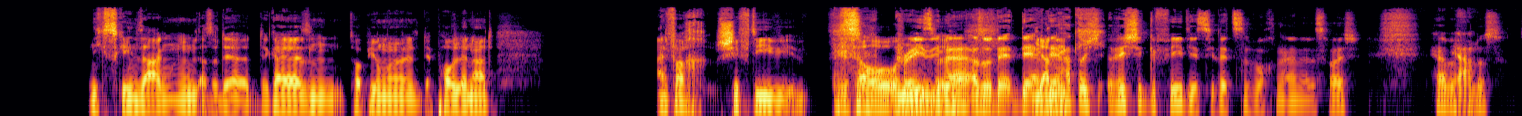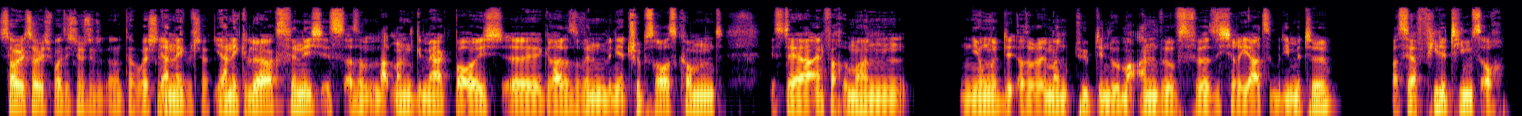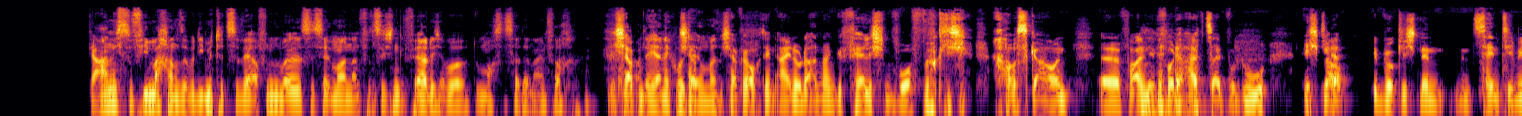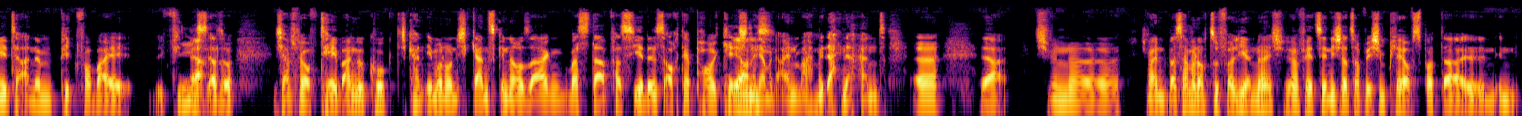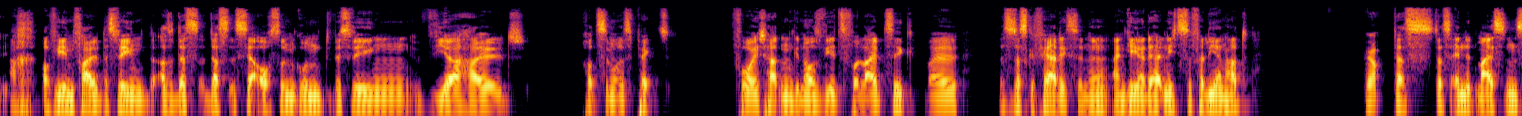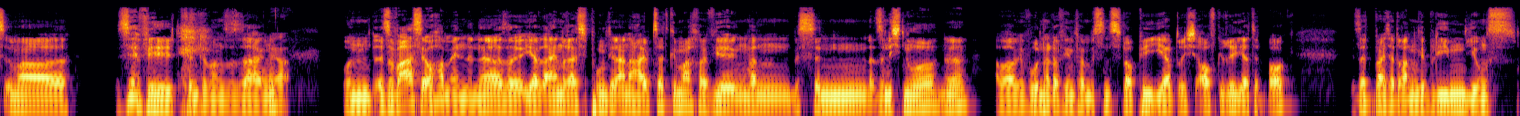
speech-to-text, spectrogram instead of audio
nichts gegen sagen. Ne? Also der, der Geier ist ein Top-Junge, der Paul Lennart einfach shifty Sau und crazy, ne? Äh, also der, der, Yannick, der hat euch richtig gefehlt jetzt die letzten Wochen, Alter. Das war ich herbe ja. Verlust. Sorry, sorry, ich wollte dich nicht unterbrechen. Yannick, Yannick Lurks, finde ich, ist, also hat man gemerkt bei euch, äh, gerade so, wenn, wenn ihr Trips rauskommt, ist der einfach immer ein, ein Junge, also immer ein Typ, den du immer anwirfst für sichere Yards über die Mitte, was ja viele Teams auch gar nicht so viel machen, so über die Mitte zu werfen, weil es ist ja immer in Anführungszeichen gefährlich, aber du machst es halt dann einfach. Ich habe ich hab, ich hab ja auch den einen oder anderen gefährlichen Wurf wirklich rausgehauen, äh, vor allen Dingen vor der Halbzeit, wo du, ich glaube, ja. Wirklich einen, einen Zentimeter an einem Pick vorbei fliegst. Ja. Also ich habe es mir auf Tape angeguckt. Ich kann immer noch nicht ganz genau sagen, was da passiert ist. Auch der Paul catcht ja, ja mit einem mit einer Hand. Äh, ja, ich bin, äh, ich meine, was haben wir noch zu verlieren, ne? Ich hoffe jetzt ja nicht, als ob ich einen Playoff-Spot da in, in Ach, auf jeden Fall. Deswegen, also das, das ist ja auch so ein Grund, weswegen wir halt trotzdem Respekt vor euch hatten, genauso wie jetzt vor Leipzig, weil das ist das Gefährlichste, ne? Ein Gegner, der halt nichts zu verlieren hat. Ja. Das, das endet meistens immer sehr wild, könnte man so sagen. ja. Und so also war es ja auch am Ende, ne? Also ihr habt 31 Punkte in einer Halbzeit gemacht, weil wir irgendwann ein bisschen, also nicht nur, ne? Aber wir wurden halt auf jeden Fall ein bisschen sloppy. Ihr habt richtig aufgeregt, ihr hattet Bock. Ihr seid weiter dran geblieben. Die Jungs,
